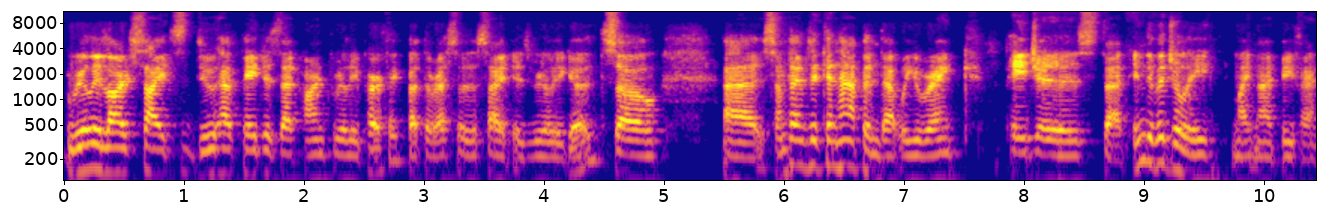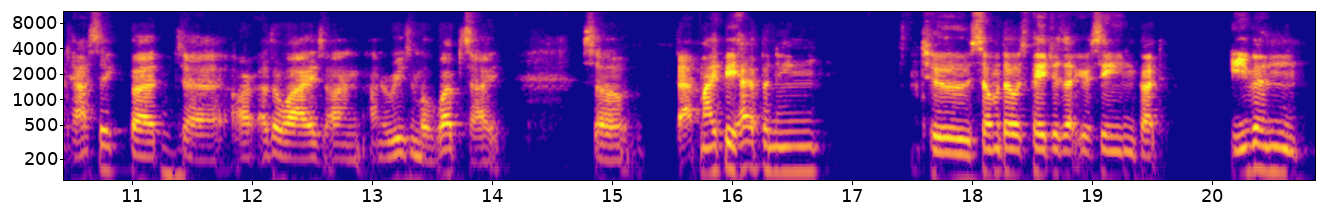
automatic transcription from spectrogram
really large sites do have pages that aren't really perfect, but the rest of the site is really good. So uh, sometimes it can happen that we rank pages that individually might not be fantastic, but mm-hmm. uh, are otherwise on, on a reasonable website. So that might be happening to some of those pages that you're seeing, but even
